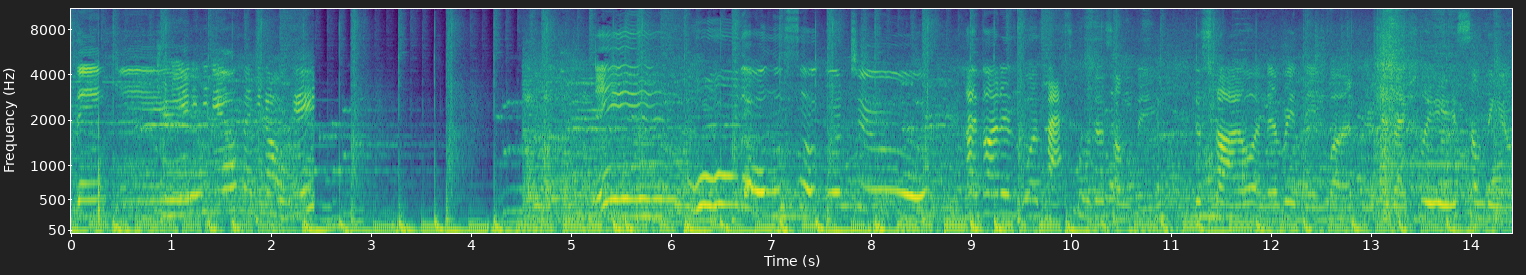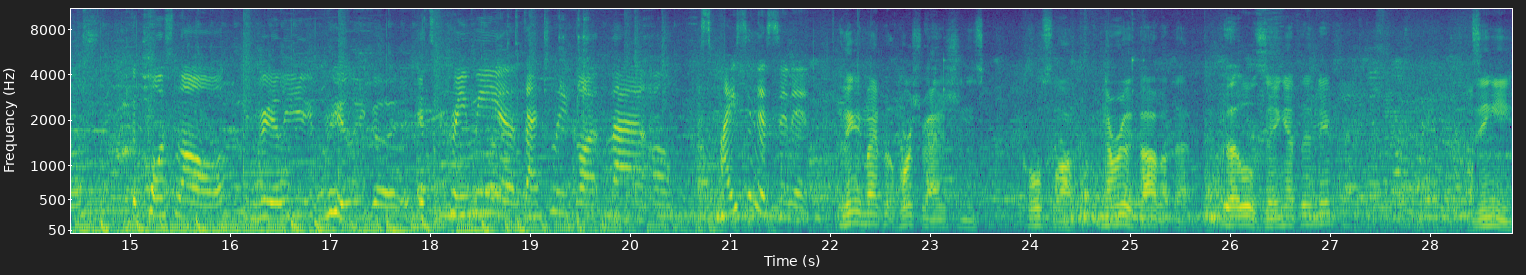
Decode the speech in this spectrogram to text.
parmesan. Thank If you you. need anything else, let me know, okay? Ew, Ooh, that one looks so good too. I thought it was fast food or something, the style and everything, but it's actually something else. The coleslaw, really, really good. It's creamy and it's actually got that um, spiciness in it. I think they might put horseradish in this coleslaw. Never really thought about that. That little zing at the end. Zingy.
